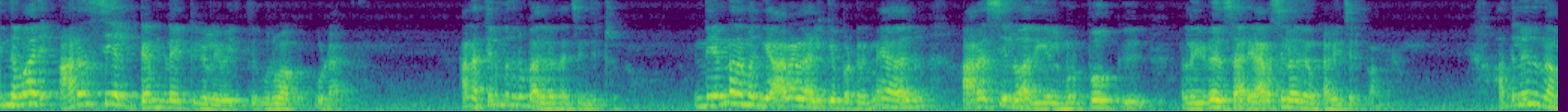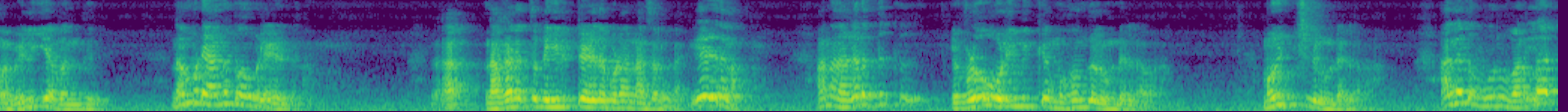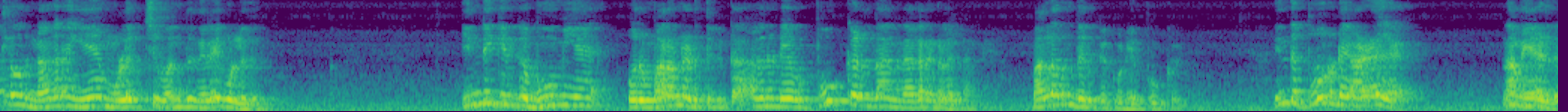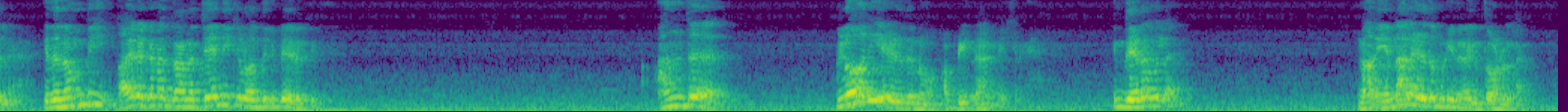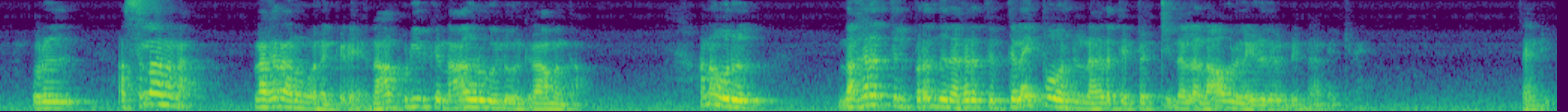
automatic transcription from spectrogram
இந்த மாதிரி அரசியல் டெம்ப்ளேட்டுகளை வைத்து உருவாக்கக்கூடாது. ஆனால் திரும்ப திரும்ப அதில் தான் செஞ்சிட்ருக்கோம். இந்த எண்ணம் நமக்கு யாரால் அளிக்கப்பட்டிருக்குன்னா அதாவது அரசியல்வாதிகள் முற்போக்கு அல்லது இடதுசாரி அரசியல்வாதிகள் நமக்கு அளிச்சிருப்பாங்க. அதிலிருந்து நாம் வெளியே வந்து நம்முடைய அனுபவங்களை எழுதலாம். நகரத்துடைய இருட்டு எழுதக்கூடாது நான் சொல்லலை எழுதலாம். ஆனால் நகரத்துக்கு எவ்வளோ ஒளிமிக்க முகங்கள் உண்டு அல்லவா மகிழ்ச்சிகள் உண்டு அல்லவா அல்லது ஒரு வரலாற்றில் ஒரு நகரம் ஏன் முளைச்சு வந்து நிலை கொள்ளுது? இன்றைக்கு இருக்க பூமியை ஒரு மரம் எடுத்துக்கிட்டால் அதனுடைய பூக்கள் தான் இந்த நகரங்கள் எல்லாமே. மலர்ந்து இருக்கக்கூடிய பூக்கள். இந்த பூனுடைய அழகை நாம் எழுதலை? இதை நம்பி ஆயிரக்கணக்கான தேனீக்கள் வந்துக்கிட்டே இருக்கு. அந்த க்ளோரி எழுதணும் அப்படின்னு நான் நினைக்கிறேன். இந்த இரவில் நான் என்னால் எழுத முடியும்னு எனக்கு தோணலை. ஒரு அசலான நகர அனுபவம் எனக்கு கிடையாது. நான் குடியிருக்க நாகர்கோவில் ஒரு கிராமம் தான் ஆனால் ஒரு நகரத்தில் பிறந்து நகரத்தில் திளைப்பவர்கள் நகரத்தை பற்றி நல்ல நாவல்கள் எழுத வேண்டும் நான் நினைக்கிறேன். நன்றி.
